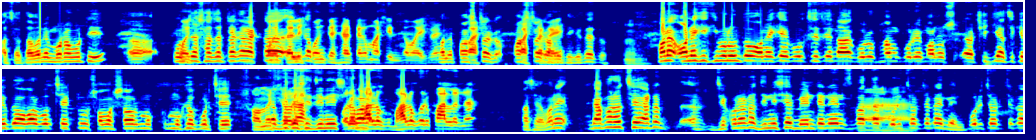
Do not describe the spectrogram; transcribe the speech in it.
আচ্ছা তার মানে মোটামুটি পঞ্চাশ হাজার টাকার একটা পঁয়তাল্লিশ পঞ্চাশ হাজার টাকা মাসে ইনকাম আসবে। মানে পাঁচটা পাঁচটা পাঁচটা গাভী গায়ে। থেকে তাই তো? মানে অনেকে কি বলুন তো অনেকে বলছে যে না গরু ফার্ম করে মানুষ ঠিকই আছে। কেউ কেউ আবার বলছে একটু সমস্যার মুখ- পড়ছে সমস্যা জিনিস ভালো ভালো করে পারলে না। আচ্ছা মানে ব্যাপার হচ্ছে একটা যে কোনো একটা জিনিসের মেনটেনেন্স বা তার হ্যাঁ। পরিচর্যাটাই মেন পরিচর্যাটা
